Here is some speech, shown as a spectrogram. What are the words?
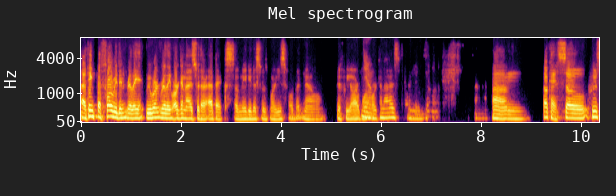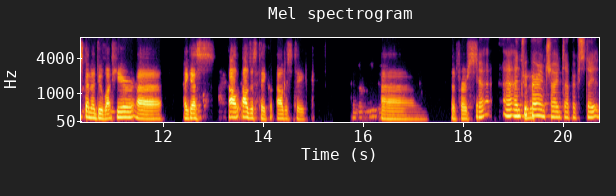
I think before we didn't really, we weren't really organized with our epics, so maybe this was more useful, but now if we are more Yeah. organized. Um, okay, so who's gonna do what here? Uh, I guess I'll, I'll just take, I'll just take um, the first, Yeah, uh, and Mhm. parent child epics, they,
